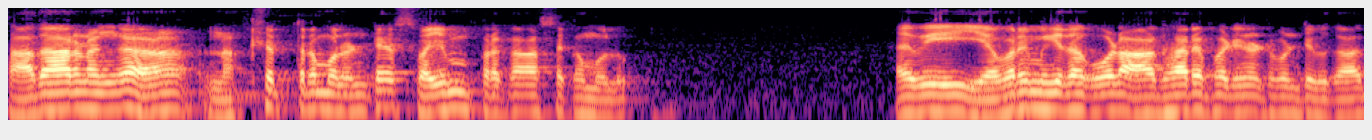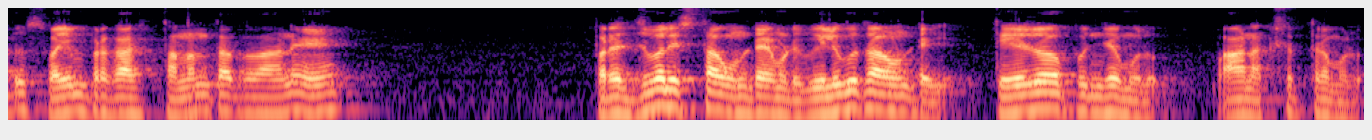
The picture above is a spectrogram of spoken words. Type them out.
సాధారణంగా నక్షత్రములు అంటే స్వయం ప్రకాశకములు. అవి ఎవరి మీద కూడా ఆధారపడినటువంటివి కాదు స్వయం ప్రకాశ తనంతట తానే ప్రజ్వలిస్తూ ఉంటాయి వెలుగుతూ ఉంటాయి. తేజోపుంజములు ఆ నక్షత్రములు.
